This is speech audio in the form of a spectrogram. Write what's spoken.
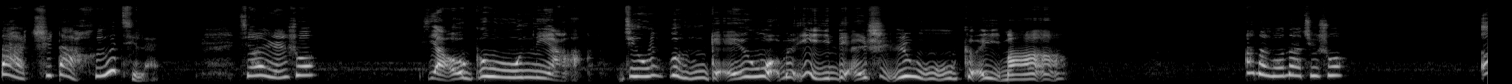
大吃大喝起来。小矮人说：“小姑娘，就分给我们一点食物，可以吗？”阿玛罗娜却说：“为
